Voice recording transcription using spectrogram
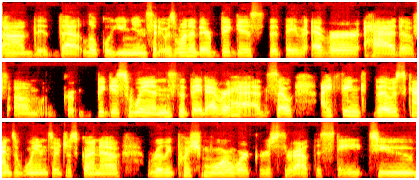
um, the, that local union said it was one of their biggest that they've ever had of um, gr- biggest wins that they'd ever had. So I think those kinds of wins are just going to really push more workers throughout the state to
